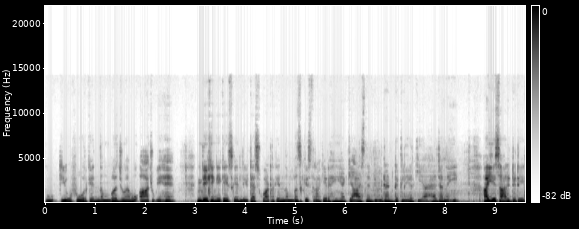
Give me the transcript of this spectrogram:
क्यू फोर के नंबर जो हैं वो आ चुके हैं, देखेंगे कि इसके लेटेस्ट क्वार्टर के नंबर्स किस तरह के रहे हैं, क्या इसने डिविडेंड डिक्लेयर किया है या नहीं। आइए सारे डिटेल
